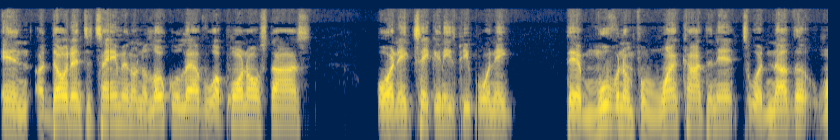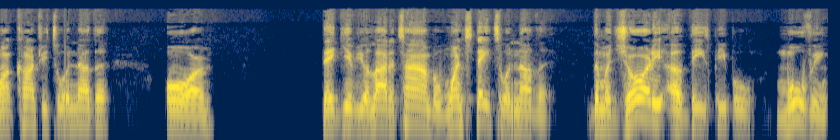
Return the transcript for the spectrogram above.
in adult entertainment on the local level or porno stars, or they taking these people and they they're moving them from one continent to another, one country to another, or they give you a lot of time, but one state to another. The majority of these people moving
